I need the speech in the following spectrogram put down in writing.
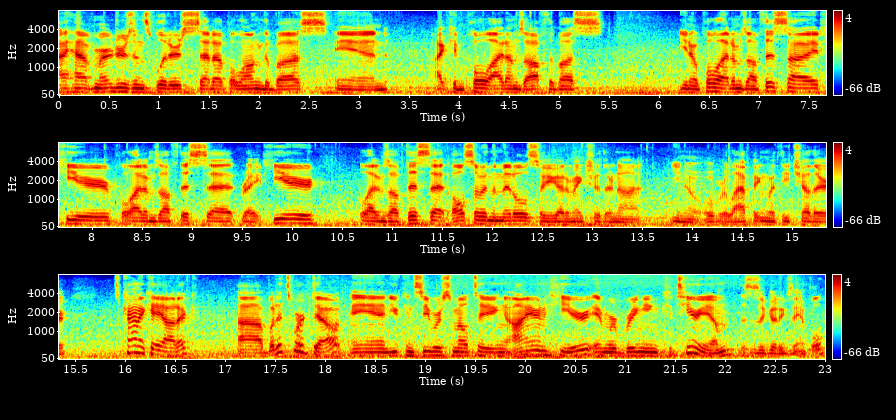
I have mergers and splitters set up along the bus and I can pull items off the bus, you know, pull items off this side here, pull items off this set right here, pull items off this set also in the middle, so you got to make sure they're not you know, overlapping with each other. It's kind of chaotic, uh, but it's worked out, and you can see we're smelting iron here, and we're bringing caterium, this is a good example,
